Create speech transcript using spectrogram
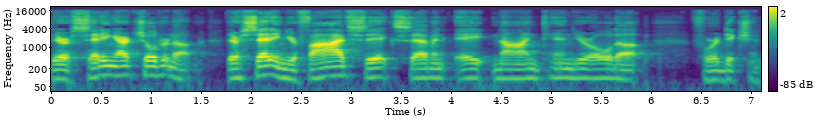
they're setting our children up. They're setting your five, six, seven, eight, nine, ten year old up for addiction.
